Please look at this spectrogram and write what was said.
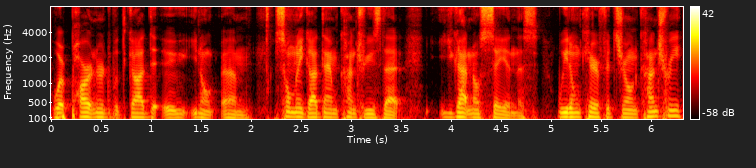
We're partnered with God. Uh, you know um, so many goddamn countries that you got no say in this. We don't care if it's your own country.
